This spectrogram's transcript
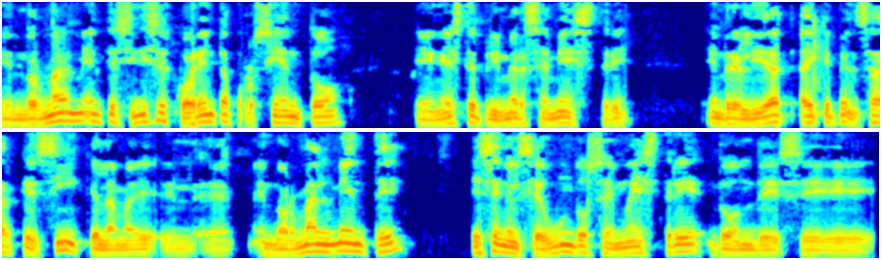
eh, normalmente si dices 40%, en este primer semestre, en realidad hay que pensar que sí, que la, eh, normalmente es en el segundo semestre donde se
